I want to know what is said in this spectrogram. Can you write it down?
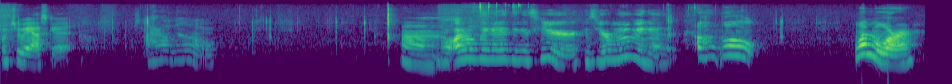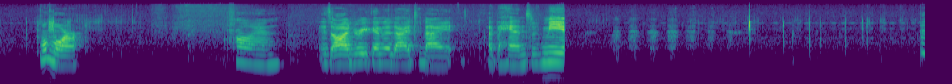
What should we ask it? I don't know. Um. Well, I don't think anything is here because you're moving it. Oh well. One more. One more. Fine. Is Audrey gonna die tonight at the hands of me?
